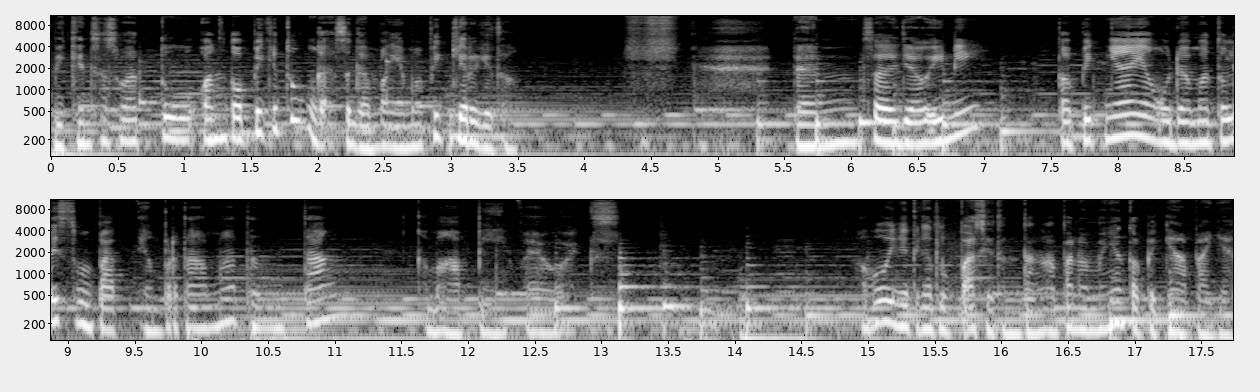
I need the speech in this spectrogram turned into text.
bikin sesuatu on topic itu nggak segampang yang mau pikir gitu. Dan sejauh ini topiknya yang udah mau tulis sempat yang pertama tentang kembang api fireworks. Aku inget-inget lupa sih tentang apa namanya topiknya apa aja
